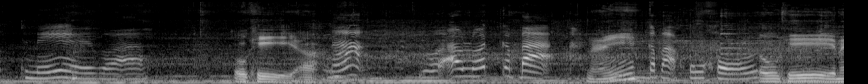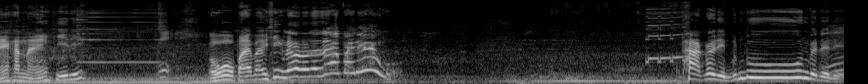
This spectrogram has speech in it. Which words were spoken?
ถนี่มาโอเคอะนะหนูเอารถกระบะ ไหน กระบะเป็นของ โอเค ไหนคันไหนชี้ดินี่ โอ้ไปไปชิงแล้วเร็วเร็วไปเร็วพากด้วยดิบุนบุนไปด้วยดิ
